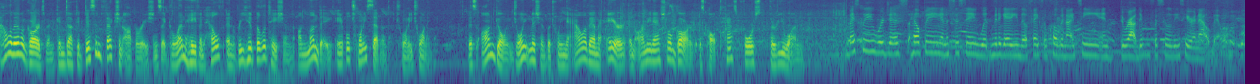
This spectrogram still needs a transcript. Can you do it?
Alabama Guardsmen conducted disinfection operations at Glen Haven Health and Rehabilitation on Monday, April 27, 2020. This ongoing joint mission between the Alabama Air and Army National Guard is called Task Force 31. Basically, we're just helping and assisting with mitigating the effects of COVID 19 and throughout different facilities here in Alabama.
